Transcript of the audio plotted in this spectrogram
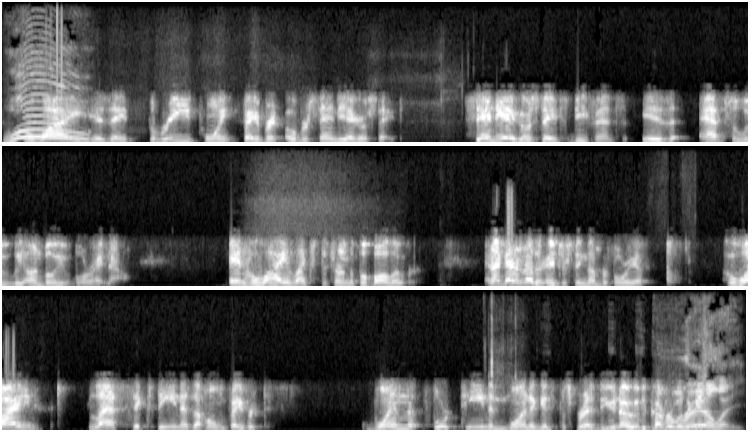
Hawaii is a three point favorite over San Diego State. San Diego State's defense is absolutely unbelievable right now. And Hawaii likes to turn the football over. And I got another interesting number for you. Hawaii, last 16 as a home favorite, 114 and 1 against the spread. Do you know who the cover was? Really? Against?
